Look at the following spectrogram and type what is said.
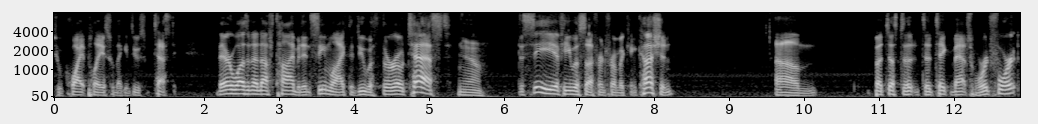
to a quiet place where they could do some testing. There wasn't enough time, it didn't seem like, to do a thorough test Yeah. to see if he was suffering from a concussion. Um, but just to, to take Matt's word for it,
